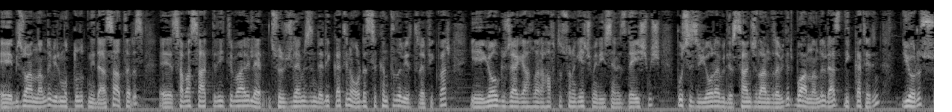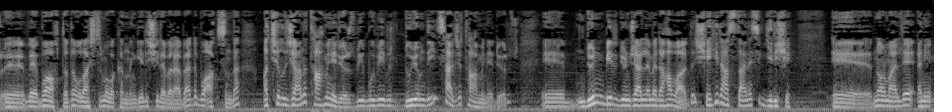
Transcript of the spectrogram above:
e, biz o anlamda bir mutluluk nidası atarız. E, sabah saatleri itibariyle sürücülerimizin de dikkat dikkatini orada sıkıntılı bir trafik var. E, yol güzergahları hafta sonu geçmediyseniz değişmiş. Bu sizi yorabilir, sancılandırabilir. Bu anlamda biraz dikkat edin diyoruz. E, ve bu haftada Ulaştırma Bakanı'nın gelişiyle beraber de bu aksında açılacağını tahmin ediyoruz. Bir, bu bir, bir duyum değil sadece tahmin ediyoruz. E, dün bir güncelleme daha vardı. Şehir hastanesi girişi. E, normalde hani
